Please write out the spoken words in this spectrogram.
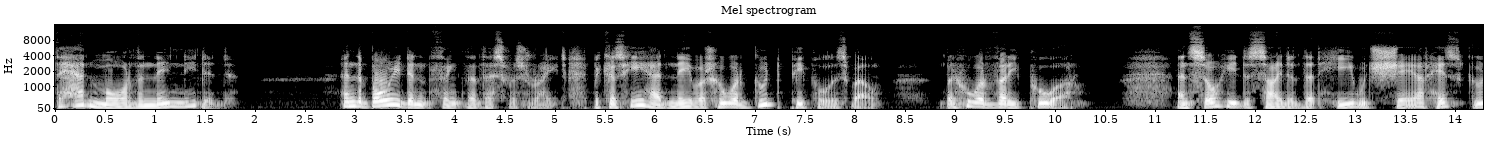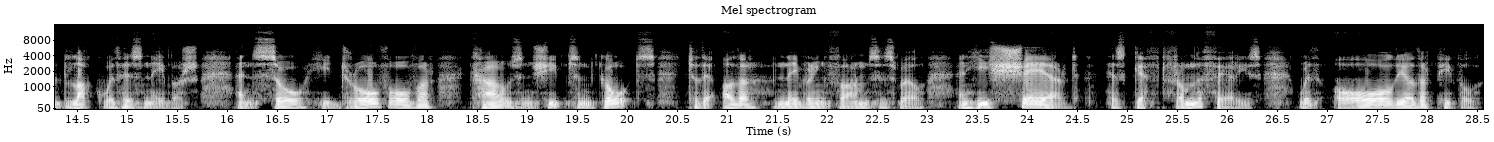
they had more than they needed. And the boy didn't think that this was right, because he had neighbours who were good people as well, but who were very poor. And so he decided that he would share his good luck with his neighbours, and so he drove over cows and sheep and goats to the other neighbouring farms as well, and he shared his gift from the fairies with all the other people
